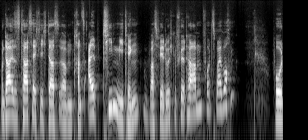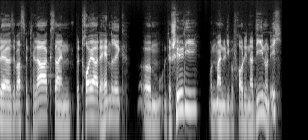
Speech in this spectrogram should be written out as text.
Und da ist es tatsächlich das ähm, Transalp-Team-Meeting, was wir durchgeführt haben vor zwei Wochen, wo der Sebastian Tellag, sein Betreuer, der Hendrik ähm, und der Schildi und meine liebe Frau, die Nadine und ich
